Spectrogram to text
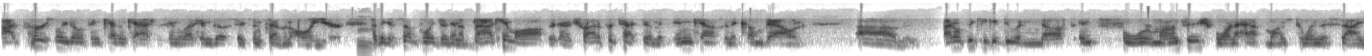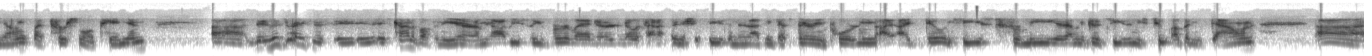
I personally don't think Kevin Cash is going to let him go six and seven all year. I think at some point they're going to back him off. They're going to try to protect him. If inning count's going to come down, um, I don't think he could do enough in four months ish, four and a half months to win the Cy Young. My personal opinion. Uh, this race is, is, is kind of up in the air. I mean, obviously Verlander knows how to finish a season, and I think that's very important. I, I Dylan Cease, for me, is having a good season. He's too up and down. Uh,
